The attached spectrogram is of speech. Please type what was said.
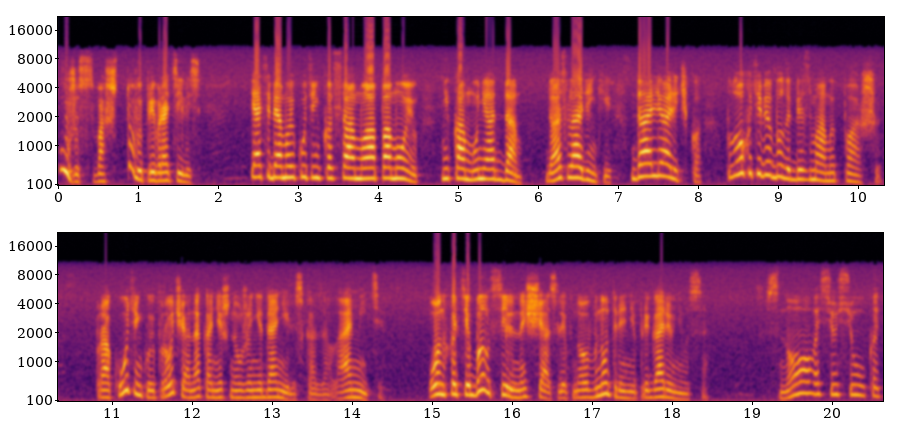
Ужас, во что вы превратились? Я тебя, мой кутенька, сама помою, никому не отдам. Да, сладенький? Да, лялечка, плохо тебе было без мамы Паши. Про кутеньку и прочее она, конечно, уже не Даниле сказала, а Мите. Он хоть и был сильно счастлив, но внутренне пригорюнился. Снова сюсюкать.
